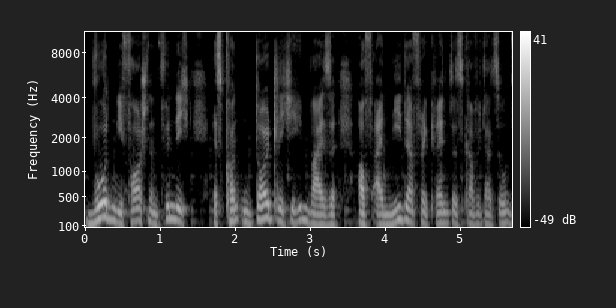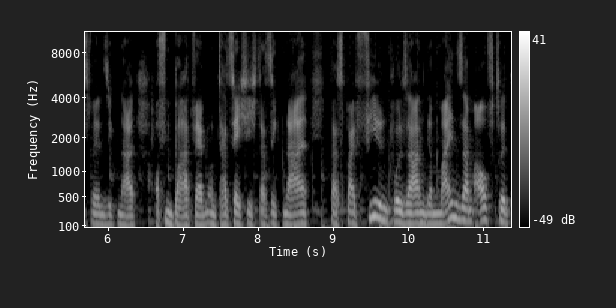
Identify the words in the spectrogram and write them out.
wurden die Forschenden fündig. Es konnten deutliche Hinweise auf ein niederfrequentes Gravitationswellensignal offenbart werden und tatsächlich das Signal, das bei vielen Pulsaren gemeinsam auftritt,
